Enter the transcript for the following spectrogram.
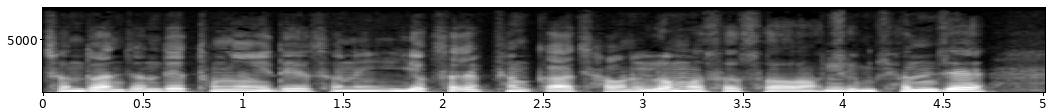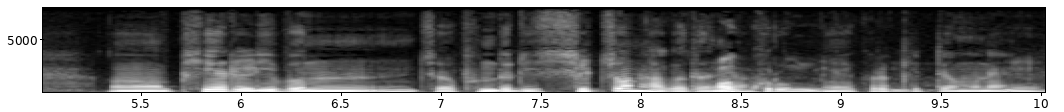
전두환 전 대통령에 대해서는 역사적 평가 차원을 넘어서서 음. 지금 현재 어, 피해를 입은 저 분들이 실존하거든요. 어, 그럼요. 예, 그렇기 음. 때문에 음.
